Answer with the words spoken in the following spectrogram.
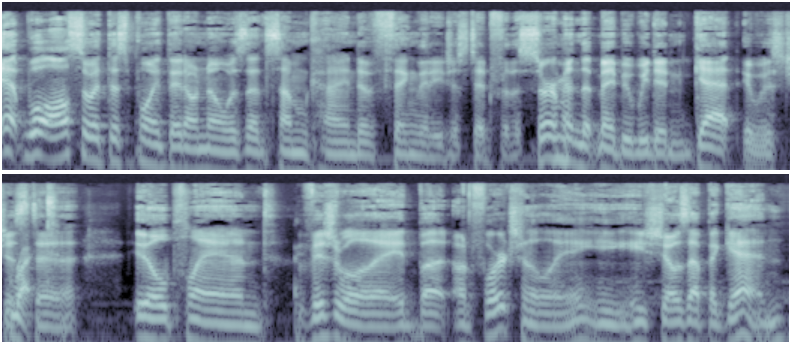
It, well, also at this point, they don't know was that some kind of thing that he just did for the sermon that maybe we didn't get. It was just Right. a ill-planned visual aid, but unfortunately, he, he shows up again.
